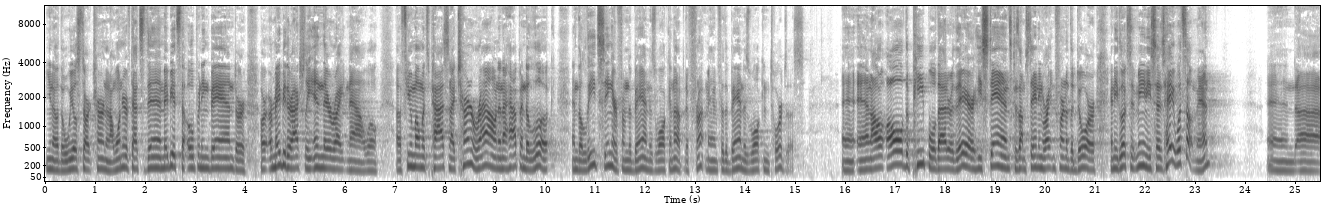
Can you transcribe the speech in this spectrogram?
you know, the wheels start turning. I wonder if that's them. Maybe it's the opening band, or, or, or, maybe they're actually in there right now. Well, a few moments pass, and I turn around and I happen to look, and the lead singer from the band is walking up. The front man for the band is walking towards us. And, and all, all, the people that are there, he stands because I'm standing right in front of the door, and he looks at me and he says, Hey, what's up, man? And uh,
